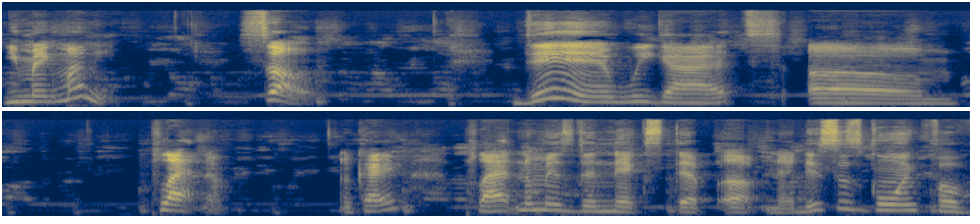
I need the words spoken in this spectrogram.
you make money so then we got um platinum. Okay, platinum is the next step up. Now this is going for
